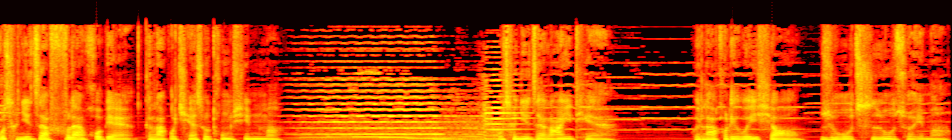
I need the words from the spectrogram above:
我曾经在呼兰河边跟哪个牵手同行吗？我曾经在哪一天为哪个的微笑如痴如醉吗？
